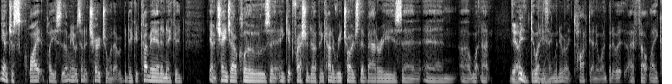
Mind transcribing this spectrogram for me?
you know, just quiet places. I mean, it was in a church or whatever, but they could come in and they could, you know, change out clothes and, and get freshened up and kind of recharge their batteries and and uh, whatnot. Yeah. We didn't do anything. We didn't really talk to anyone, but it, wa- I felt like,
